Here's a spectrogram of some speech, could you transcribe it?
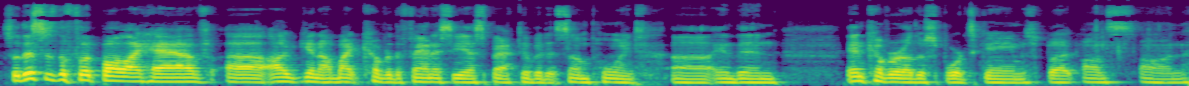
so this is the football I have. Uh, again, I might cover the fantasy aspect of it at some point, uh, and then and cover other sports games. But on on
